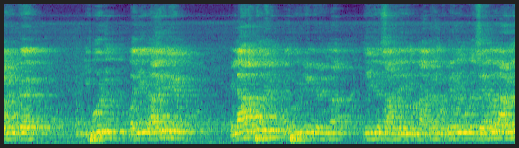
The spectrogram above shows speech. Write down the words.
ആളുകൾക്ക് ഇപ്പോഴും വലിയ ദാരിദ്ര്യം എല്ലാ അർത്ഥത്തിലും അനുഭവിക്കേണ്ടി വരുന്ന ജീവിത സാഹചര്യങ്ങളുണ്ട് അത്തരം കുട്ടികളും കൂടെ ചേർന്നതാണ്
